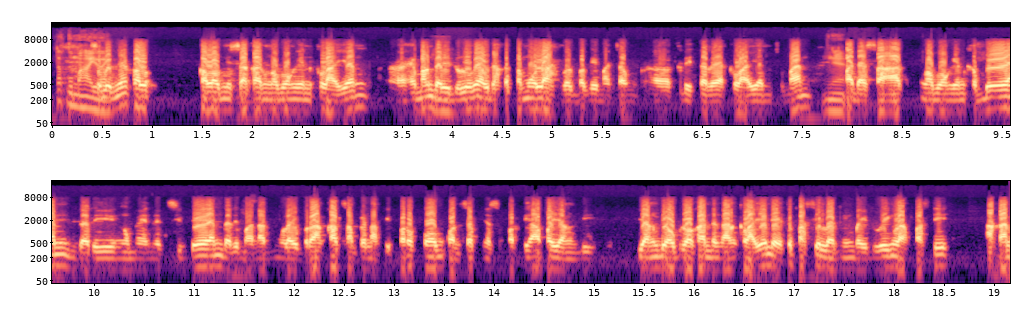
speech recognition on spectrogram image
Kita kumaha sebenarnya kalau kalau misalkan ngomongin klien eh, emang dari dulu kan udah ketemu lah berbagai macam eh, kriteria klien cuman Ya. pada saat ngomongin ke band dari nge-manage si band dari mana mulai berangkat sampai nanti perform konsepnya seperti apa yang di yang diobrolkan dengan klien ya itu pasti learning by doing lah pasti akan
